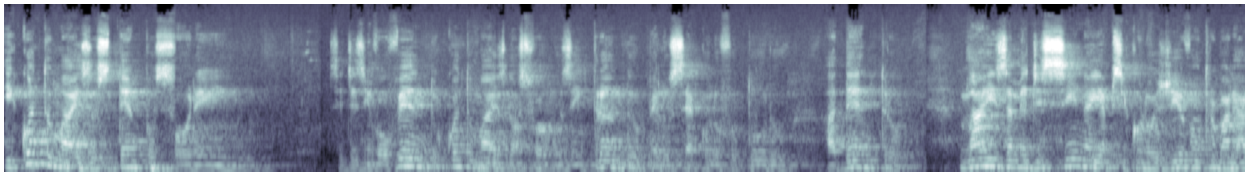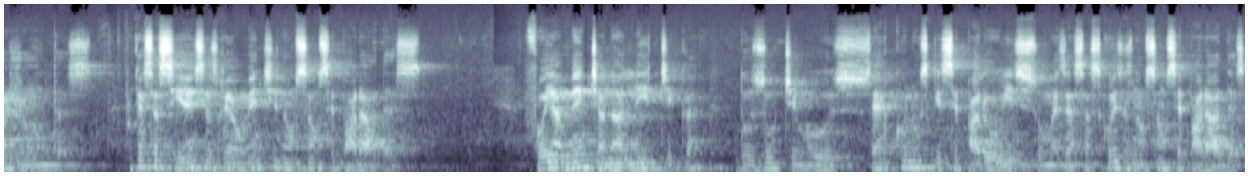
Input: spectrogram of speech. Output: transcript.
E quanto mais os tempos forem se desenvolvendo, quanto mais nós formos entrando pelo século futuro adentro, mais a medicina e a psicologia vão trabalhar juntas, porque essas ciências realmente não são separadas. Foi a mente analítica dos últimos séculos que separou isso, mas essas coisas não são separadas.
